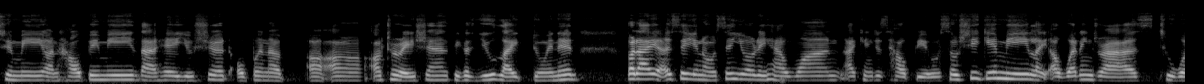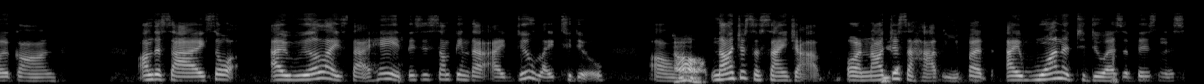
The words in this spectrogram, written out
to me on helping me that hey, you should open up uh, uh, alterations because you like doing it. But I, I say, you know, since you already have one, I can just help you. So she gave me like a wedding dress to work on on the side. So I realized that hey, this is something that I do like to do, um, Oh. not just a side job or not Yeah. just a hobby, but I wanted to do as a business.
